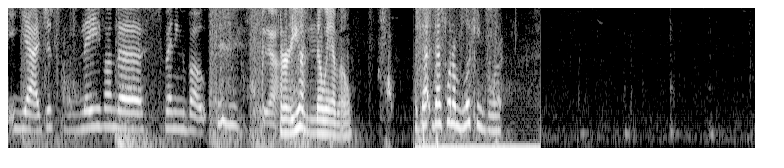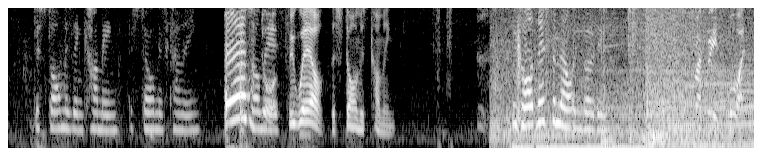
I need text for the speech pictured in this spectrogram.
Yeah, just leave on the spinning boat. Yeah. Hunter, you have no ammo. But that, that's what I'm looking for. The storm is incoming. The storm is coming. Oh! The storm Door. is. Beware, the storm is coming. We call this the mountain boating. My favorite sports.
